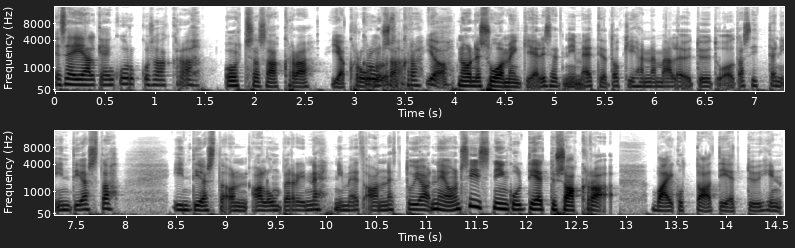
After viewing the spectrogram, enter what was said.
ja sen jälkeen kurkkusakra, otsasakra ja kruunusakra. Joo. Ne on ne suomenkieliset nimet, ja tokihan nämä löytyy tuolta sitten Intiasta. Intiasta on alun perin ne nimet annettu, ja ne on siis niin kuin tietty sakra vaikuttaa tiettyihin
